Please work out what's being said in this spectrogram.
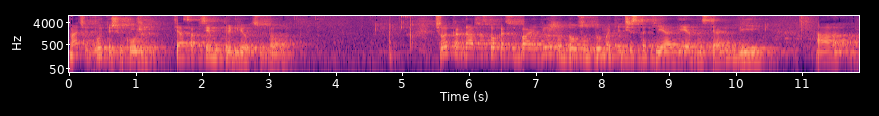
значит будет еще хуже. Тебя совсем прибьет судьба. Человек, когда жестокая судьба идет, он должен думать о чистоте, о верности, о любви, о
